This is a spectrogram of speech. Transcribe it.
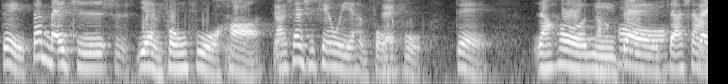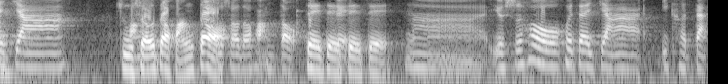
对，蛋白质是。也很丰富哈，然后膳食纤维也很丰富。对，然后你再加上再加煮熟的黄豆，煮熟的黄豆。对对。对对。那有时候会再加一颗蛋。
